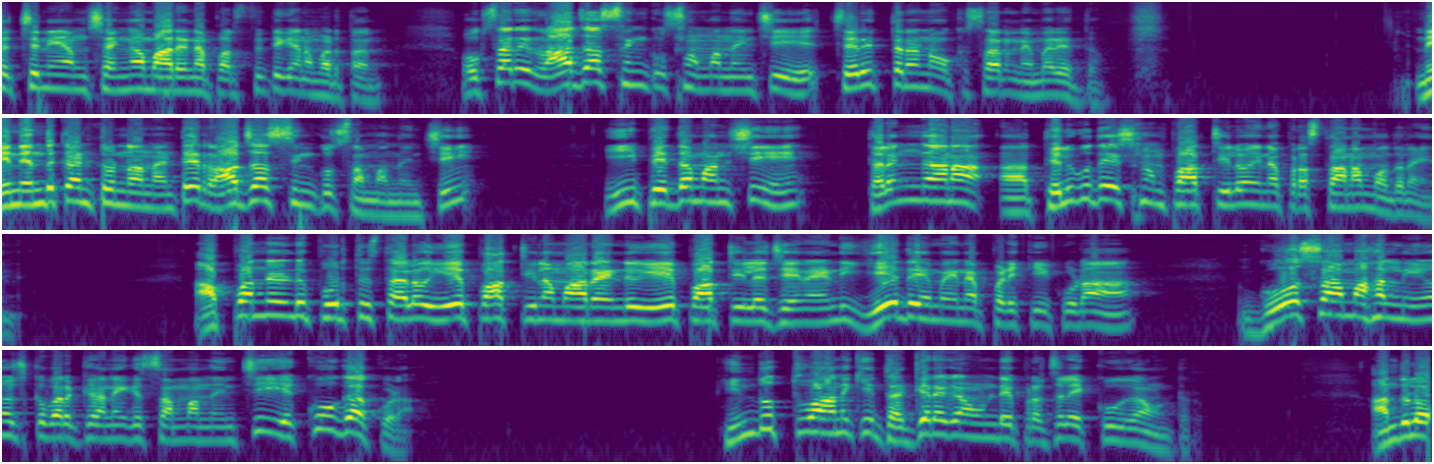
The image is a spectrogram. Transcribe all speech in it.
చర్చనీయాంశంగా మారిన పరిస్థితి కనబడుతుంది. ఒకసారి రాజా సింగ్కు సంబంధించి చరిత్రను ఒకసారి నెమరేద్దాం. నేను ఎందుకంటున్నానంటే రాజా సింగ్కు సంబంధించి ఈ పెద్ద మనిషి తెలంగాణ తెలుగుదేశం పార్టీలో ఈయన ప్రస్థానం మొదలైంది. అప్పటి నుండి పూర్తి స్థాయిలో ఏ పార్టీలో మారండి ఏ పార్టీలో చేయండి ఏదేమైనప్పటికీ కూడా గోసామహల్ నియోజకవర్గానికి సంబంధించి ఎక్కువగా కూడా హిందుత్వానికి దగ్గరగా ఉండే ప్రజలు ఎక్కువగా ఉంటారు. అందులో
